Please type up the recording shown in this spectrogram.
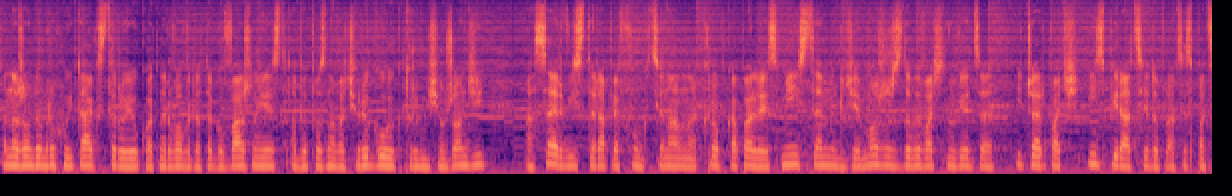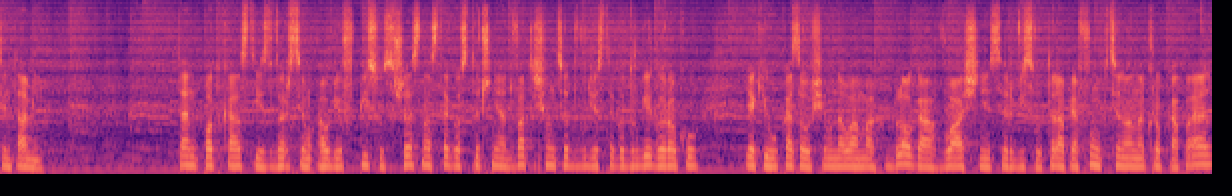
to narządem ruchu i tak steruje układ nerwowy, dlatego ważne jest, aby poznawać reguły, którymi się rządzi, a serwis terapiafunkcjonalna.pl jest miejscem, gdzie możesz zdobywać tę wiedzę i czerpać inspiracje do pracy z pacjentami. Ten podcast jest wersją audio wpisu z 16 stycznia 2022 roku jaki ukazał się na łamach bloga właśnie serwisu terapiafunkcjonalna.pl.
